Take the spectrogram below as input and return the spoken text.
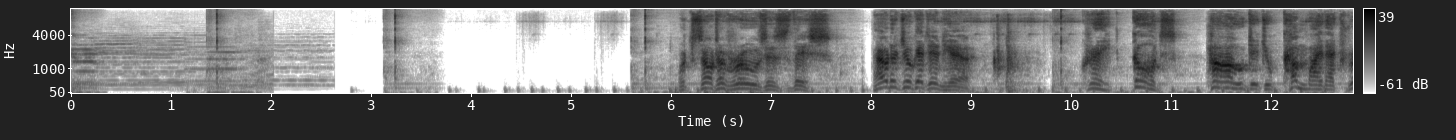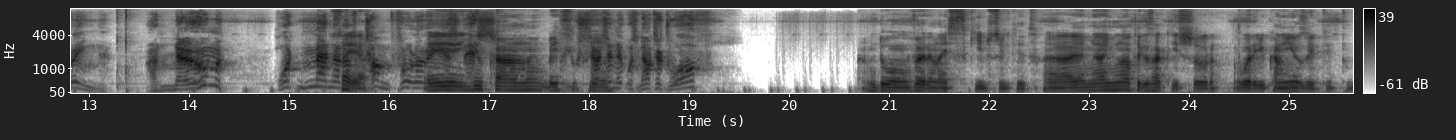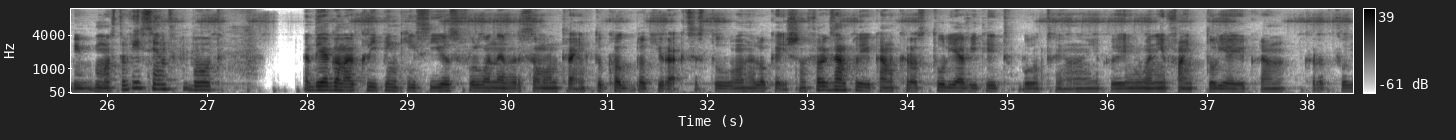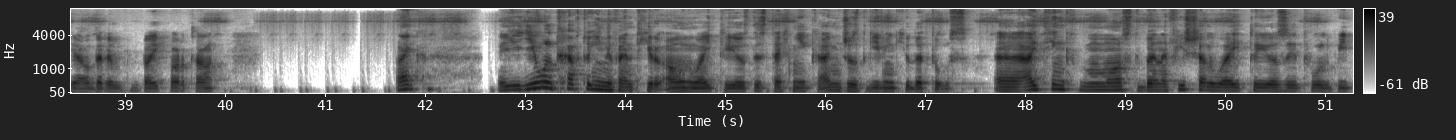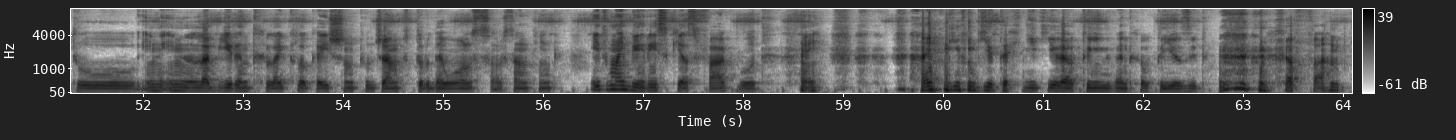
What sort of ruse is this? How did you get in here? Great gods! How did you come by that ring? A gnome? What manner So of yeah, tomfoolery Uh, is you this? can Are you certain it was not a dwarf? do very nice skips with it. Uh, I mean, I'm not exactly sure where you can use it to be most efficient, but diagonal clipping is useful whenever someone trying to cockblock your access to a location. For example, you can cross Tulia with it, but you can- when you find Tulia, you can cross Tulia other by portal. Like, you would have to invent your own way to use this technique. I'm just giving you the tools. Uh, I think most beneficial way to use it would be to in in labyrinth like location to jump through the walls or something. It might be risky as fuck, but hey, I'm giving you technique. You have to invent how to use it. have fun.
